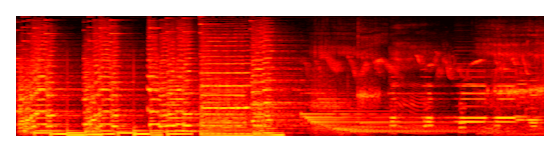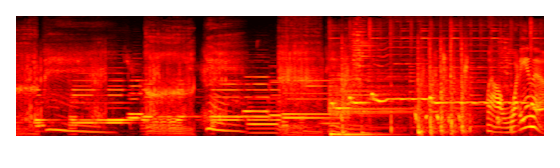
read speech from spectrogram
Well, what do you know?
